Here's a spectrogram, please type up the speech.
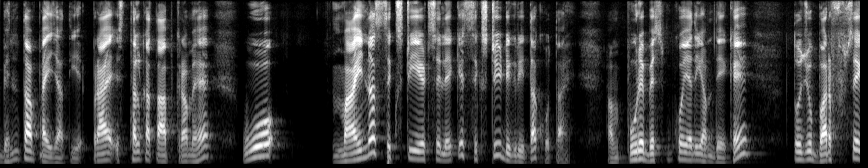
भिन्नता पाई जाती है। प्राय स्थल का तापक्रम है, वो माइनस सिक्सटी एट से लेके सिक्सटी डिग्री तक होता है। हम पूरे विश्व को यदि हम देखें तो जो बर्फ़ से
